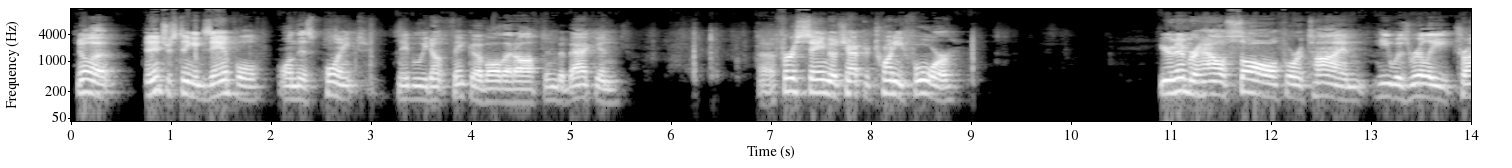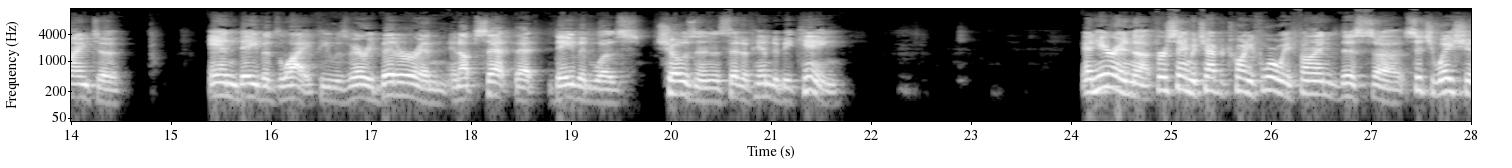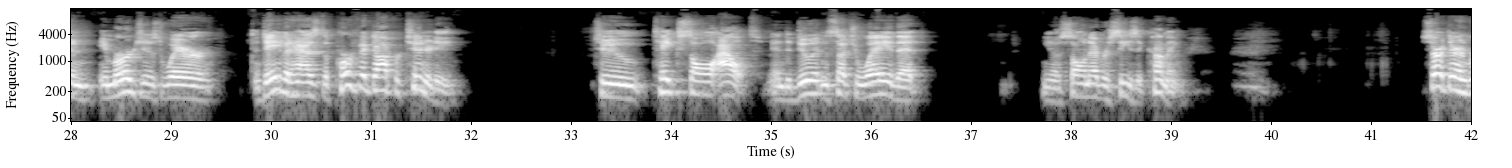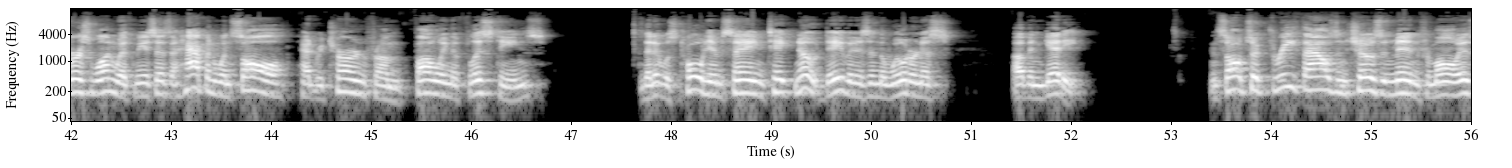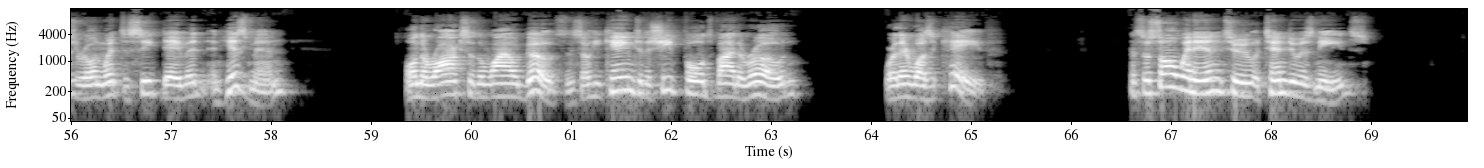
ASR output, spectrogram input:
You know, a, an interesting example on this point, maybe we don't think of all that often, but back in uh, 1 Samuel chapter 24, you remember how Saul, for a time, he was really trying to end David's life. He was very bitter and, and upset that David was chosen instead of him to be king. And here in uh, 1 Samuel chapter 24, we find this uh, situation emerges where David has the perfect opportunity to take Saul out and to do it in such a way that, you know, Saul never sees it coming. Start there in verse 1 with me. It says, It happened when Saul had returned from following the Philistines that it was told him, saying, Take note, David is in the wilderness of En Gedi. And Saul took 3,000 chosen men from all Israel and went to seek David and his men on the rocks of the wild goats. And so he came to the sheepfolds by the road where there was a cave. And so Saul went in to attend to his needs.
